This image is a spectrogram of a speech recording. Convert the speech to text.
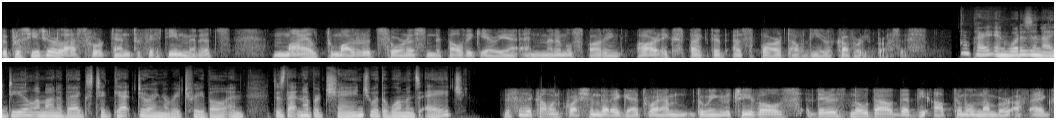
The procedure lasts for 10 to 15 minutes. Mild to moderate soreness in the pelvic area and minimal spotting are expected as part of the recovery process. Okay, and what is an ideal amount of eggs to get during a retrieval, and does that number change with a woman's age? This is a common question that I get when I'm doing retrievals. There is no doubt that the optimal number of eggs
